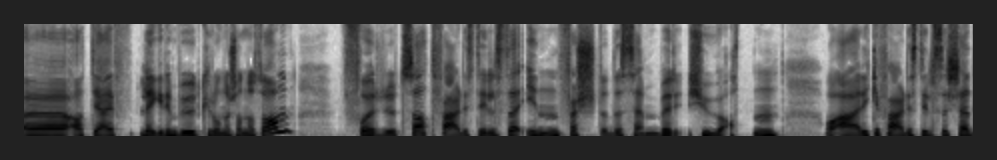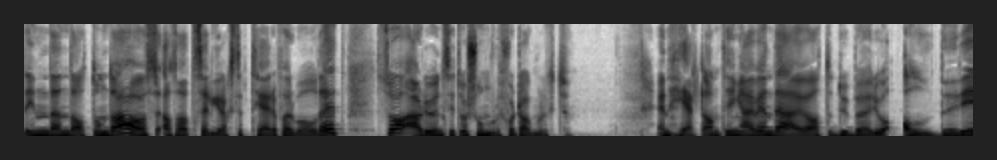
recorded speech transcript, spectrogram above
uh, at jeg legger inn bud kroner sånn og sånn. Forutsatt ferdigstillelse innen 1.12.2018. Og er ikke ferdigstillelse skjedd innen den datoen da, altså at selger aksepterer forbeholdet ditt, så er du i en situasjon hvor du får dagmulkt. En helt annen ting Eivind, det er jo at du bør jo aldri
